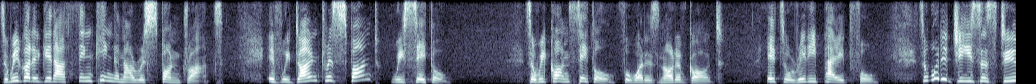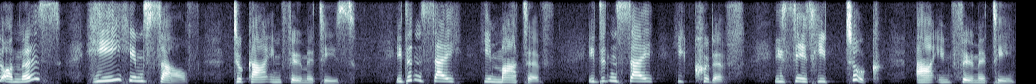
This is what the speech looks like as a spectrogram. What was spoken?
So we've got to get our thinking and our response right. If we don't respond, we settle. So we can't settle for what is not of God. It's already paid for. So what did Jesus do on this? He himself took our infirmities. He didn't say he might have. He didn't say he could have. He says he took our infirmity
